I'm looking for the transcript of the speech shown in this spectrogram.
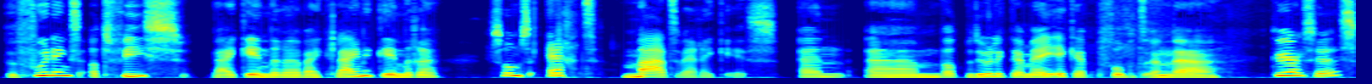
voedingsadvies bij kinderen, bij kleine kinderen, soms echt maatwerk is. En wat bedoel ik daarmee? Ik heb bijvoorbeeld een uh, cursus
